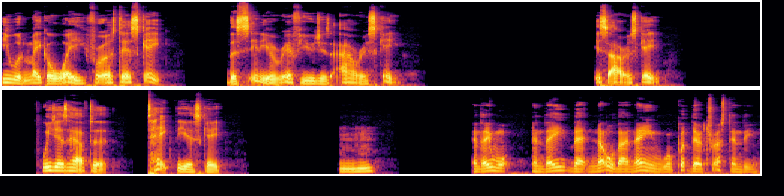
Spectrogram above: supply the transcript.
He would make a way for us to escape. The city of refuge is our escape. It's our escape. We just have to take the escape. Mm-hmm. And they will and they that know thy name will put their trust in thee.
